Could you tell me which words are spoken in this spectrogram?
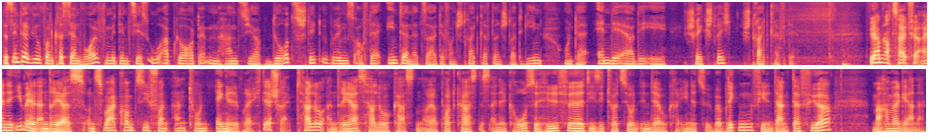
Das Interview von Christian Wolf mit dem CSU-Abgeordneten Hans-Jörg Durz steht übrigens auf der Internetseite von Streitkräfte und Strategien unter ndr.de-streitkräfte. Wir haben noch Zeit für eine E-Mail, Andreas. Und zwar kommt sie von Anton Engelbrecht. Er schreibt, Hallo Andreas, hallo Carsten. Euer Podcast ist eine große Hilfe, die Situation in der Ukraine zu überblicken. Vielen Dank dafür. Machen wir gerne.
